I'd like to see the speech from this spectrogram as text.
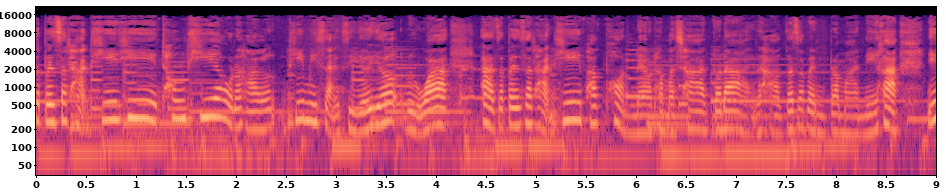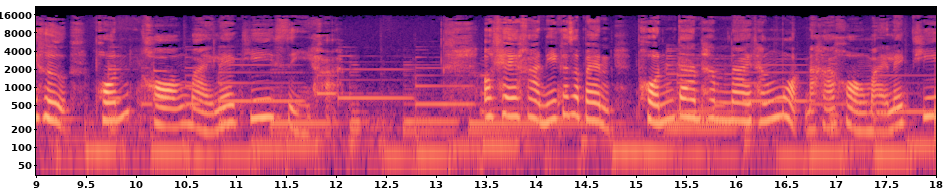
จะเป็นสถานที่ที่ท่องเที่ยวนะคะ ที่มีแสงสีเยอะๆ หรือว่าอาจจะเป็นสถานที่พักผ่อนแนวธรรมชาติก็ได้นะคะ ก็จะเป็นประมาณนี้ค่ะ นี่คือพ้นของหมายเลขที่ีค่ะ โอเคค่ะ นี่ก็จะเป็นผลการทำนายทั้งหมดนะคะ ของหมายเลขที่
